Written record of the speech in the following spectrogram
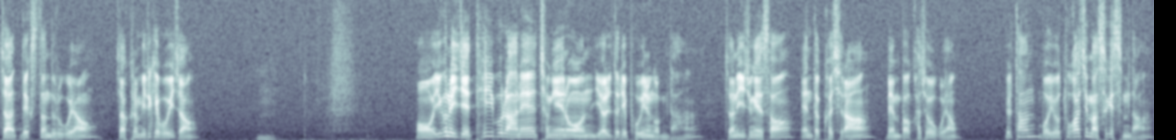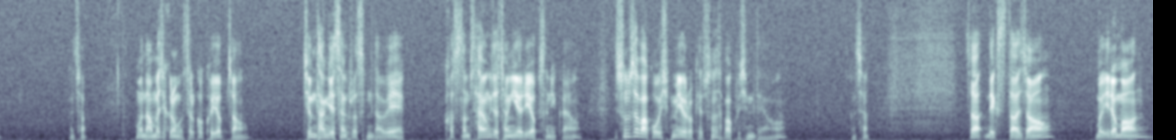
자 Next 누르고요. 자 그럼 이렇게 보이죠? 음. 어 이거는 이제 테이블 안에 정해 놓은 열들이 보이는 겁니다. 저는 이 중에서 엔더컷이랑 멤버 가져오고요. 일단 뭐 요 두 가지만 쓰겠습니다. 그렇죠? 뭐 나머지 그런 거쓸거 거의 없죠. 지금 단계에서는 그렇습니다. 왜? custom 사용자 정의열이 없으니까요. 순서 바꾸고 싶으면 이렇게 순서 바꾸시면 돼요. 그렇죠? 자 Next 하죠 뭐 이러면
